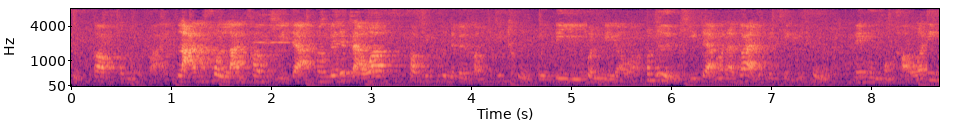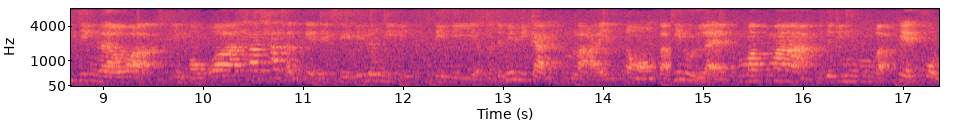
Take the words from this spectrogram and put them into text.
ถูกต้องเสมอไปล้านคนล้านความคิดอะมันไม่ได้แปลว่าความคิดคุณจะเป็นความคิดที่ถูกหรือดีคนเดียวอะคนอื่นคิดอะมันก็อาจจะเป็นสิ่งที่ถูกในมุมของเขาอะจริง ๆ แล้วอะยิงมองว่าถ้าถ้าสังเกตในซีรีส์เรื่องนี้ดีๆอะมันจะไม่มีการทำร้ายน้องแบบที่รุนแรงมากๆ มันจะมีมุมแบบเหตุผล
